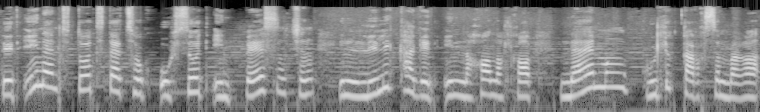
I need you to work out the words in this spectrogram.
Тэгэд энэ амттуудтай цуг өсөөд энд байсан чинь энэ Лилика гэд энэ нохоо нь болохоор 8 гүлэг гаргасан байгаа.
